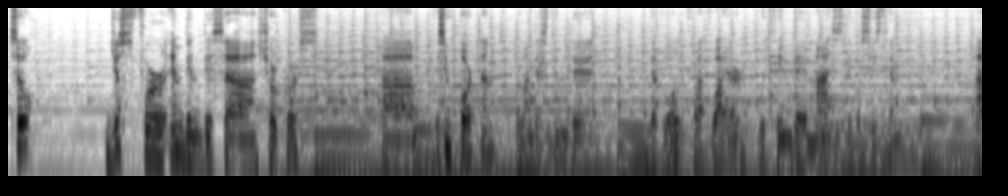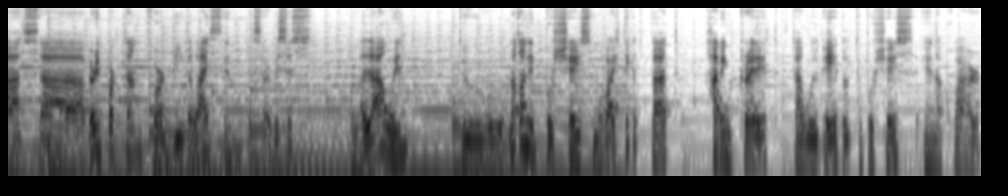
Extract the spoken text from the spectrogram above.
So just for ending this uh, short course, um, it's important to understand the, the role of acquire within the MaaS ecosystem as uh, very important for digitalizing the services, allowing to not only purchase mobile tickets but having credit that will be able to purchase and acquire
